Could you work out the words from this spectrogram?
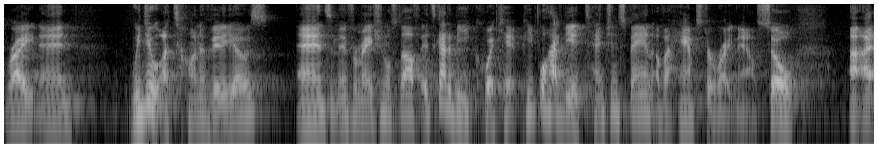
right? And we do a ton of videos and some informational stuff. It's got to be quick hit. People have the attention span of a hamster right now. So I,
